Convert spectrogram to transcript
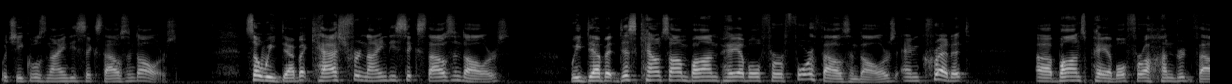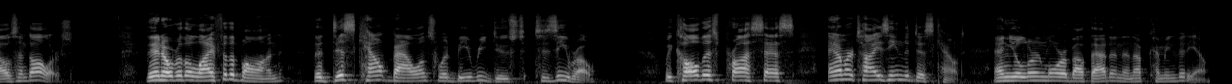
which equals $96,000. So we debit cash for $96,000, we debit discounts on bond payable for $4,000, and credit uh, bonds payable for $100,000. Then over the life of the bond, the discount balance would be reduced to zero. We call this process amortizing the discount, and you'll learn more about that in an upcoming video.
